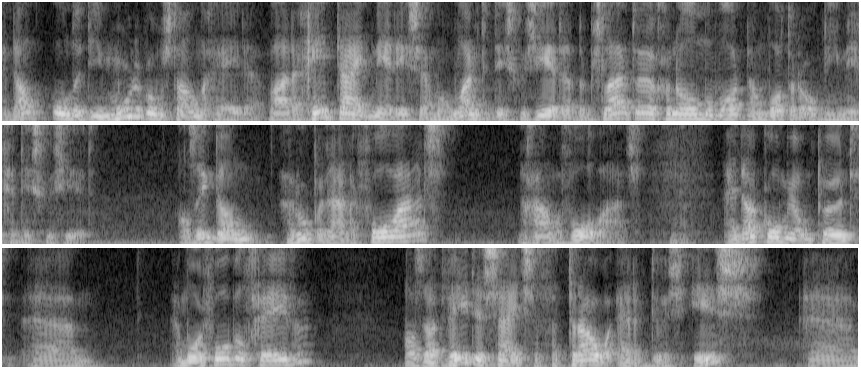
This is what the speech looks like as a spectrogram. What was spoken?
En dan onder die moeilijke omstandigheden, waar er geen tijd meer is om lang te discussiëren, dat er besluiten genomen wordt, dan wordt er ook niet meer gediscussieerd. Als ik dan roep uiteindelijk voorwaarts, dan gaan we voorwaarts. En dan kom je op een punt, ehm, een mooi voorbeeld geven. Als dat wederzijdse vertrouwen er dus is, ehm,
